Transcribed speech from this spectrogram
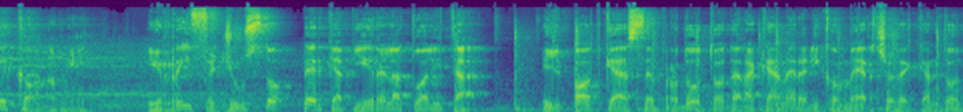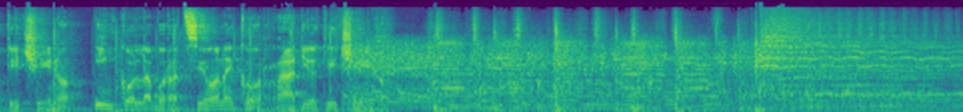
Economy, il riff giusto per capire l'attualità. Il podcast prodotto dalla Camera di Commercio del Canton Ticino in collaborazione con Radio Ticino.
